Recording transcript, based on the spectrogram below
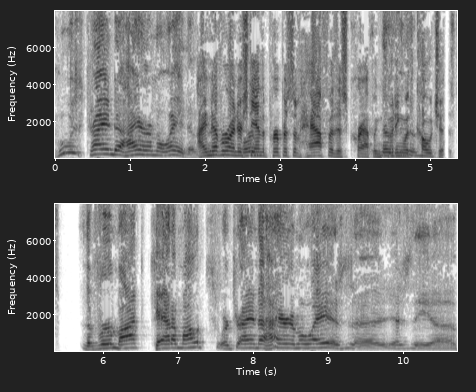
Who was trying to hire him away? The, I never understand the purpose of half of this crap, including the, the, with coaches. The Vermont Catamounts were trying to hire him away as uh, as the uh,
